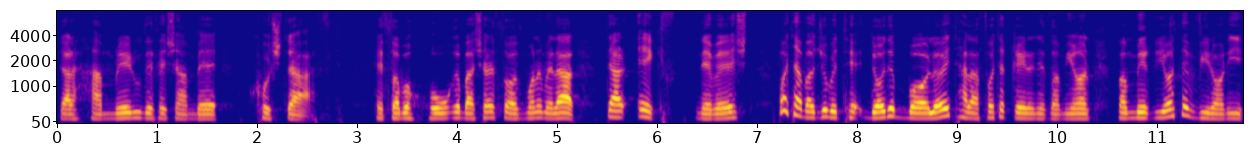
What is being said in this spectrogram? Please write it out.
در حمله روز سهشنبه کشته است. حساب حقوق بشر سازمان ملل در اکس نوشت با توجه به تعداد بالای تلفات غیر نظامیان و مقیاس ویرانی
